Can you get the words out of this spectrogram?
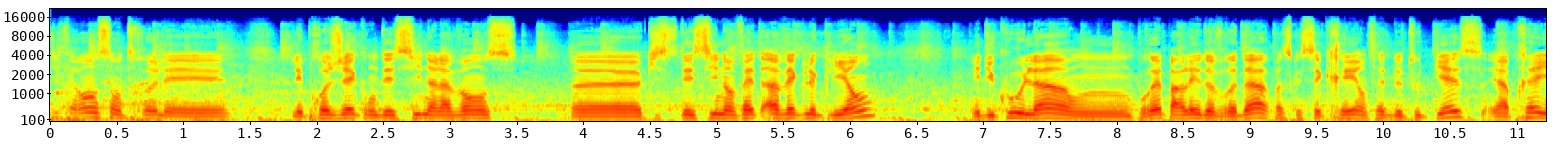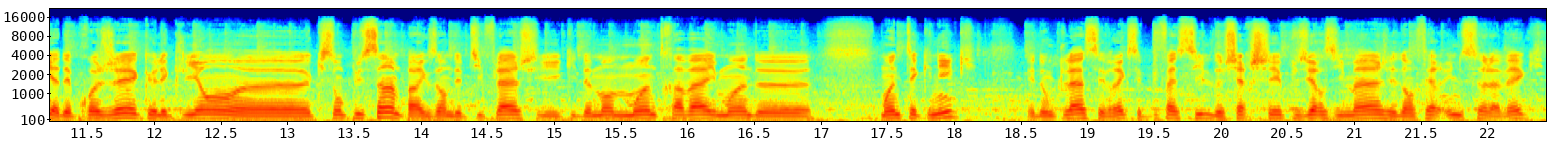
différence entre les, les projets qu'on dessine à l'avance, euh, qui se dessinent en fait avec le client. Et du coup, là, on pourrait parler d'œuvre d'art parce que c'est créé en fait de toutes pièces. Et après, il y a des projets que les clients euh, qui sont plus simples, par exemple des petits flashs qui, qui demandent moins de travail, moins de, moins de technique. Et donc là, c'est vrai que c'est plus facile de chercher plusieurs images et d'en faire une seule avec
